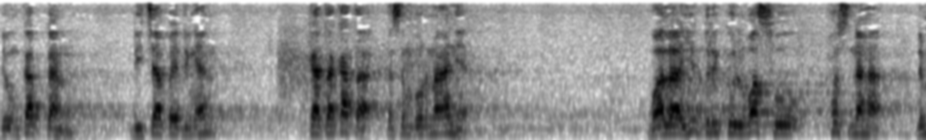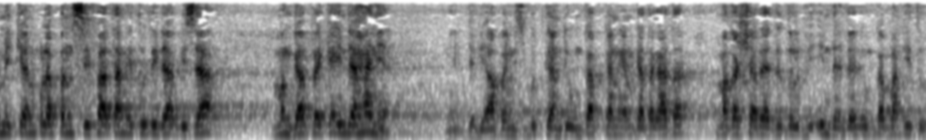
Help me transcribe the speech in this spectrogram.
diungkapkan dicapai dengan kata-kata kesempurnaannya. Wala yudrikul wasfu husnaha. Demikian pula pensifatan itu tidak bisa menggapai keindahannya. Ya, jadi apa yang disebutkan diungkapkan dengan kata-kata maka syariat itu lebih indah dari ungkapan itu.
